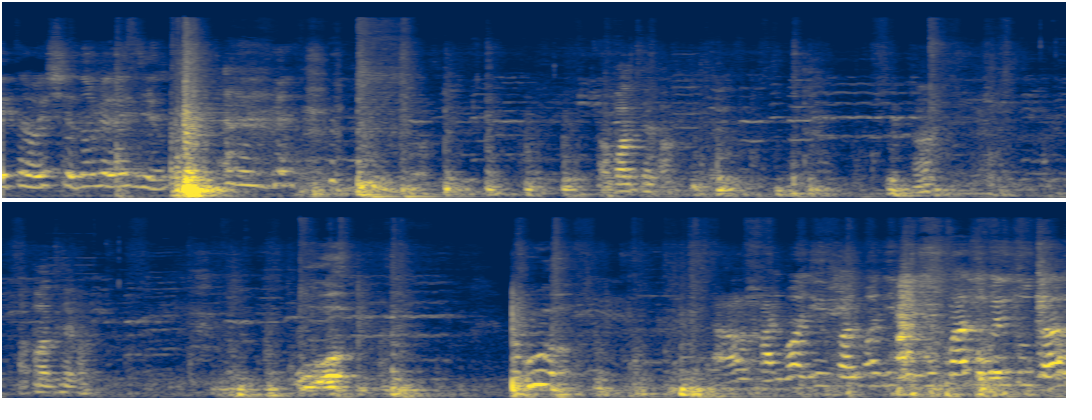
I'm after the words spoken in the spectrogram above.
это вообще номер один. Апан Тефа. А? Апан Тефа. А? А О! О! Пальмани, пальмани, перехватывай туда.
